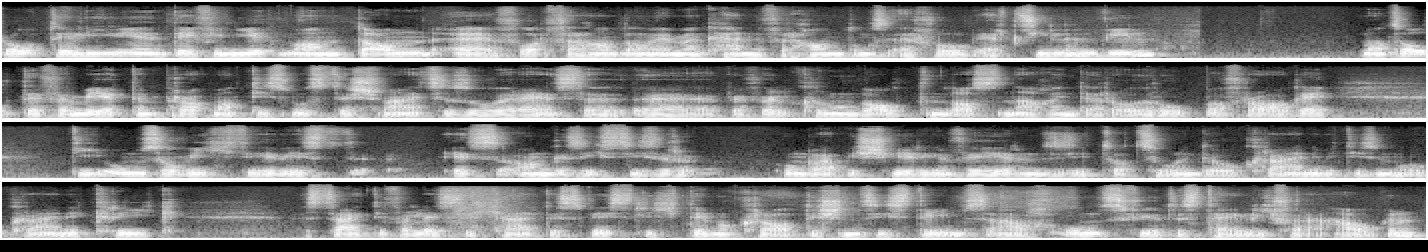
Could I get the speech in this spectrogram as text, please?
Rote Linien definiert man dann äh, vor Verhandlungen, wenn man keinen Verhandlungserfolg erzielen will. Man sollte vermehrt den Pragmatismus des Schweizer Souveräns der äh, Bevölkerung walten lassen, auch in der Europafrage, die umso wichtiger ist, es angesichts dieser unglaublich schwierigen, verheerenden Situation in der Ukraine mit diesem Ukraine-Krieg es zeigt die Verlässlichkeit des westlich-demokratischen Systems, auch uns führt es täglich vor Augen.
